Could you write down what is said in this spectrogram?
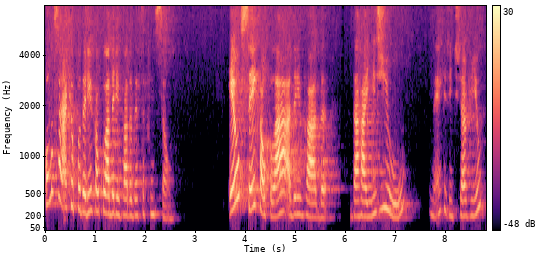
Como será que eu poderia calcular a derivada dessa função? Eu sei calcular a derivada da raiz de u, né, que a gente já viu,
